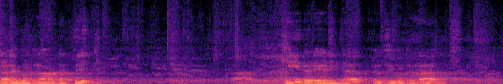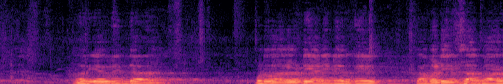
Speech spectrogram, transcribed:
நடைபெற்ற ஆட்டத்தில் கீழடி அணியினர் வெற்றி பெற்றனர். வருகை புரிந்த புடுவாரவட்டி அணியினருக்கு கபடியின் சார்பாக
